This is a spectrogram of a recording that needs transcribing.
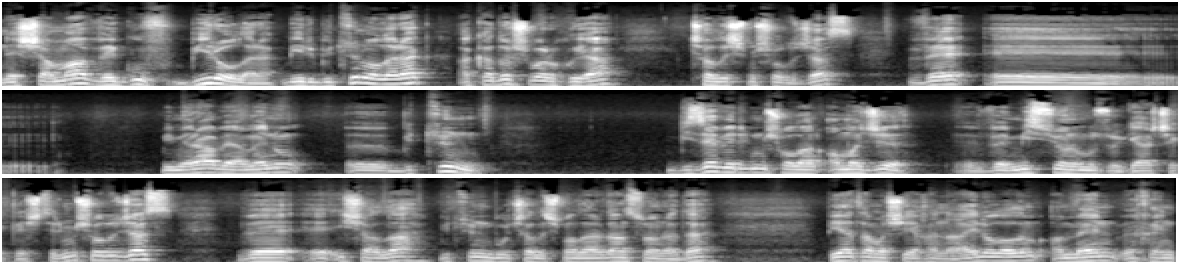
neşama ve guf bir olarak bir bütün olarak Akadosh Baruhu'ya çalışmış olacağız. Ve e, Bimera ve Amenu e, bütün bize verilmiş olan amacı e, ve misyonumuzu gerçekleştirmiş olacağız. Ve e, inşallah bütün bu çalışmalardan sonra da Biyat Amaşiyah'a nail olalım. Amen ve hen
